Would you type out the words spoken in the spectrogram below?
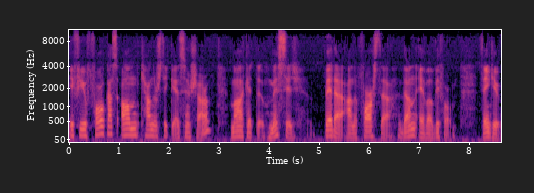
If you focus on candlestick essential, market message better and faster than ever before. Thank you.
